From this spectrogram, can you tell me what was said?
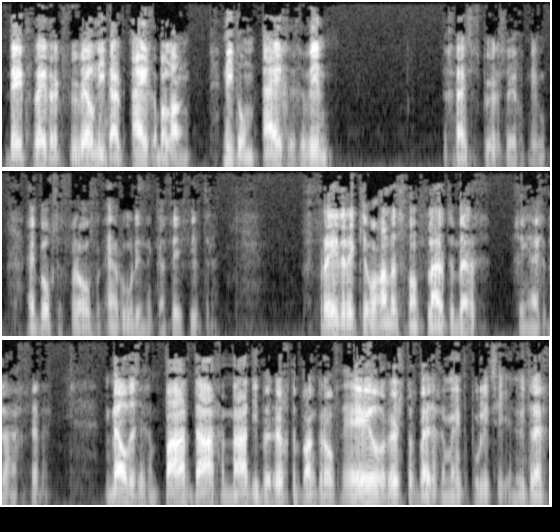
deed Frederik Fuel niet uit eigen belang, niet om eigen gewin. De grijze speurde zich opnieuw. Hij boog zich voorover en roerde in zijn café-filter. Frederik Johannes van Fluitenberg, ging hij gedragen verder, meldde zich een paar dagen na die beruchte bankroof heel rustig bij de gemeentepolitie in Utrecht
